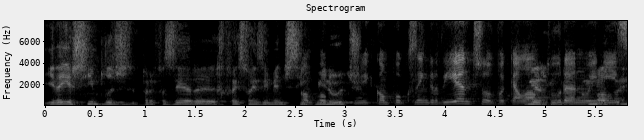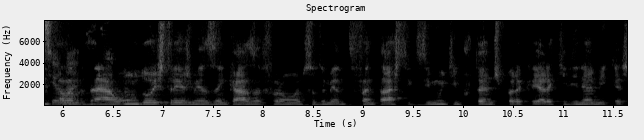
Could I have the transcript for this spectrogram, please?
ideias simples para fazer eh, refeições em menos de 5 minutos. E com poucos ingredientes, houve aquela Mesmo, altura no início. Estávamos é? há um, dois, três meses em casa, foram absolutamente fantásticos e muito importantes para criar aqui dinâmicas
